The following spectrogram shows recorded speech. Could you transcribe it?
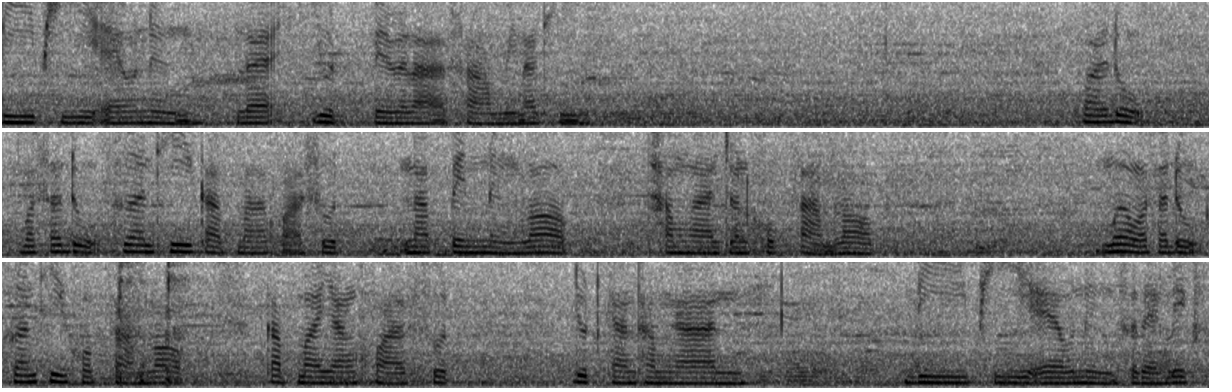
DPL 1 และหยุดเป็นเวลา 3 วินาที วัสดุวัสดุเคลื่อนที่กลับมาขวาสุดนับเป็น 1 รอบทำงานจนครบ 3 รอบ เมื่อวัสดุเคลื่อนที่ครบ 3 รอบ กลับมายังขวาสุด หยุดการทำงาน DPL 1 แสดงเลข 0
